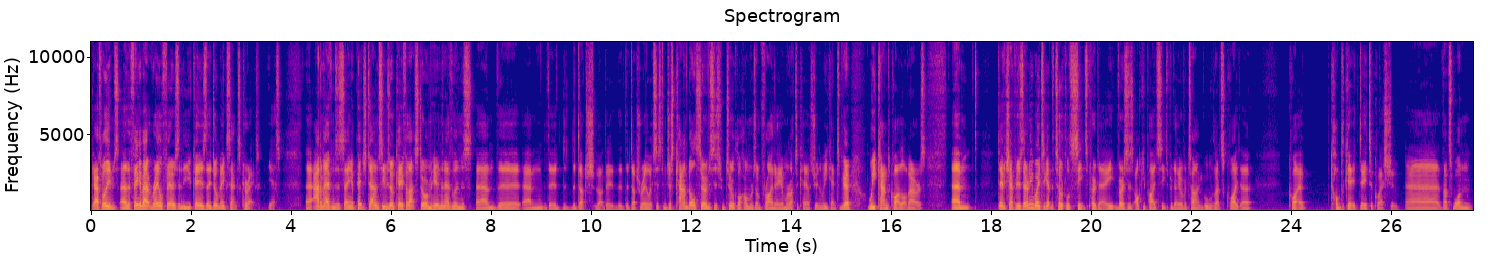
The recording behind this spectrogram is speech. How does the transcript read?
Gareth Williams, uh, the thing about rail fares in the UK is they don't make sense. Correct. Yes. Uh, Adam Evans is saying a pitch down seems okay for that storm here in the Netherlands. Um, the, um, the, the the Dutch well, the, the, the Dutch railway system just canned all services from two o'clock onwards on Friday, and we're to chaos during the weekend. To be fair, we canned quite a lot of hours. Um, David Shepard, is there any way to get the total seats per day versus occupied seats per day over time? Oh, that's quite a quite a complicated data question. Uh, that's one.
